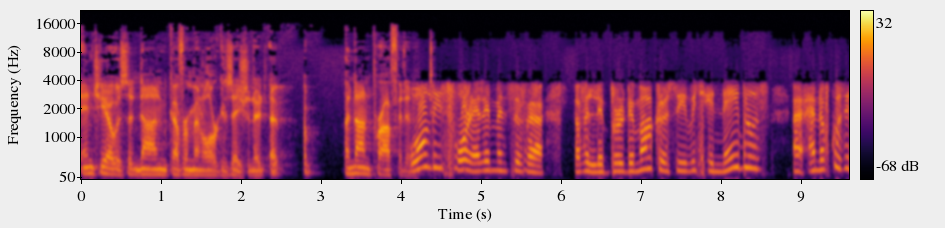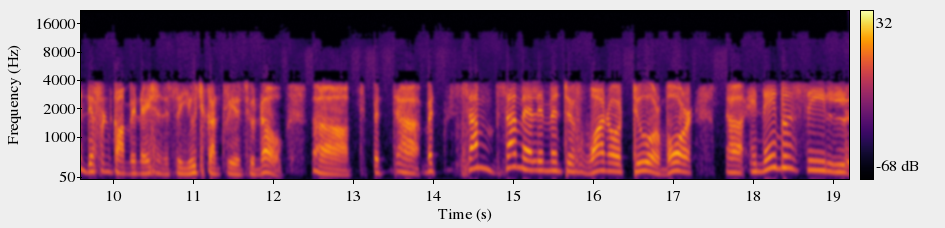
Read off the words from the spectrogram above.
NGO is a non governmental organization, a, a, a non-profit. All these four elements of a, of a liberal democracy, which enables and of course in different combinations. It's a huge country, as you know. Uh, but uh, but some some element of one or two or more uh, enables the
